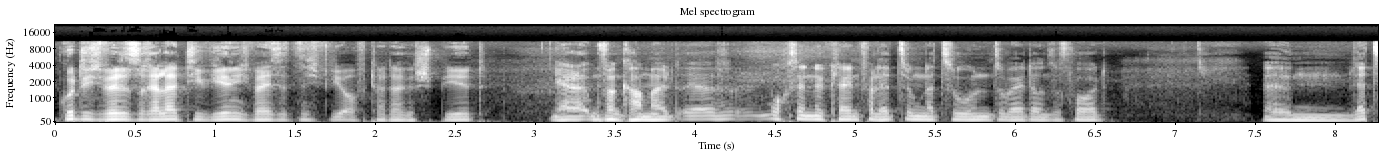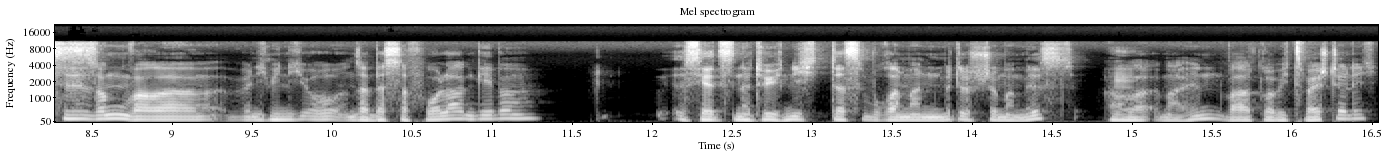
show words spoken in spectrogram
gut, ich werde es relativieren. Ich weiß jetzt nicht, wie oft hat er gespielt. Ja, irgendwann kam halt äh, auch seine kleinen Verletzungen dazu und so weiter und so fort. Ähm, letzte Saison war er, wenn ich mich nicht irre, unser bester Vorlagengeber. Ist jetzt natürlich nicht das, woran man einen Mittelstürmer misst, aber immerhin war, glaube ich, zweistellig.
